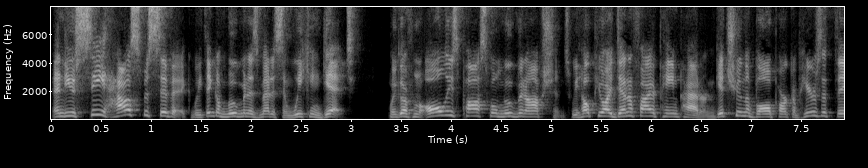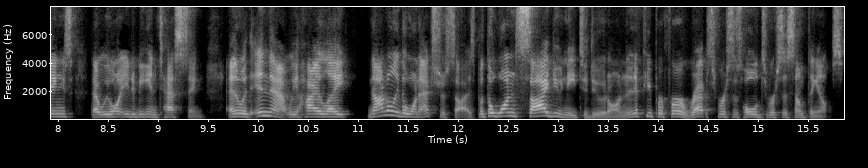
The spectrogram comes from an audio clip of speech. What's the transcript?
And you see how specific we think of movement as medicine we can get we go from all these possible movement options. We help you identify a pain pattern, get you in the ballpark of here's the things that we want you to begin testing. And within that, we highlight not only the one exercise, but the one side you need to do it on. And if you prefer reps versus holds versus something else.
